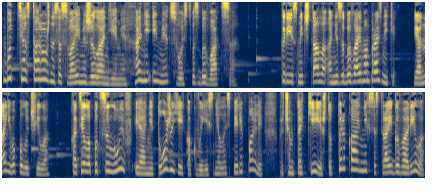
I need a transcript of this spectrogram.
Будьте осторожны со своими желаниями. Они имеют свойство сбываться. Крис мечтала о незабываемом празднике, и она его получила. Хотела поцелуев, и они тоже ей, как выяснилось, перепали, причем такие, что только о них сестра и говорила,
